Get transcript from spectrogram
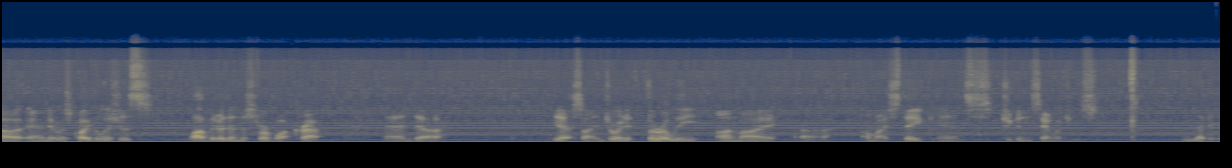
uh, and it was quite delicious. A lot better than the store-bought crap. And uh, yes, I enjoyed it thoroughly on my uh, on my steak and chicken sandwiches. Love it.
